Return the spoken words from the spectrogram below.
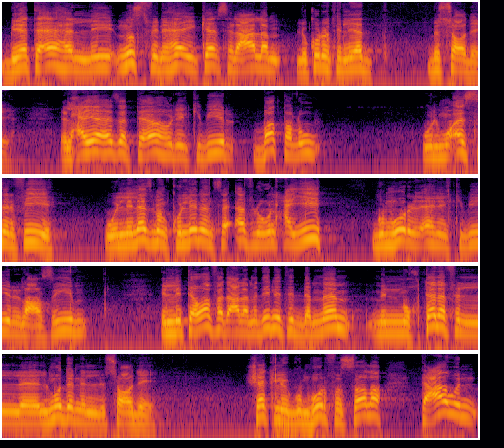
بيتأهل لنصف نهائي كأس العالم لكرة اليد بالسعودية. الحقيقة هذا التأهل الكبير بطله والمؤثر فيه واللي لازم كلنا نسقف له ونحييه جمهور الأهلي الكبير العظيم اللي توافد على مدينة الدمام من مختلف المدن السعودية. شكل الجمهور في الصالة تعاون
